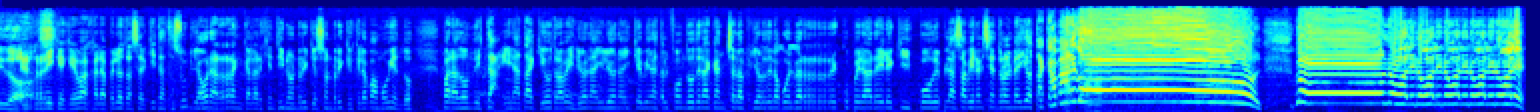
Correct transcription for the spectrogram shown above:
Enrique que baja la pelota cerquita hasta sur y ahora arranca el argentino Enrique Enrique que la va moviendo para donde está en ataque otra vez Leona y Leona y que viene hasta el fondo de la cancha, la pierde, la vuelve a recuperar el equipo de Plaza, viene el centro del medio, hasta Camargo. ¡Gol! ¡Gol! No vale, no vale, no vale, no vale, no vale.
